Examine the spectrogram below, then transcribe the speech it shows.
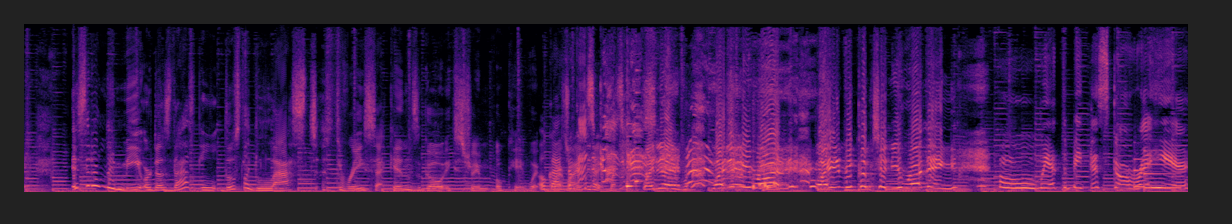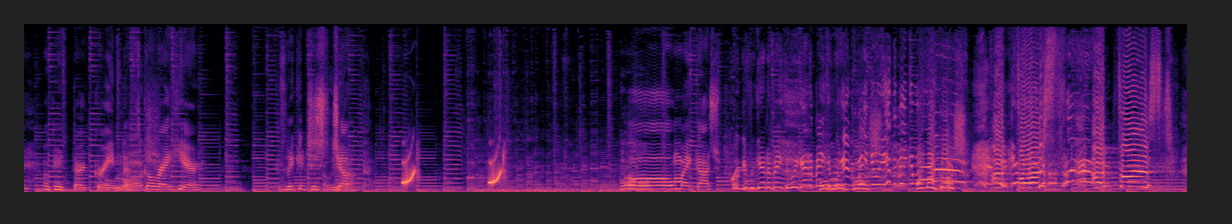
like, is it only me or does that, those like last three seconds go extreme? Okay, wait, Oh, why, gosh, why oh, did I, why, why did I, why did we run? Why did we continue running? Oh, we have to beat this girl right here. Okay, dark green. Oh, Let's go right here. Because we can just Oh, jump. yeah. Oh my gosh. Okay, we gotta make it. We gotta make Oh it. my we gotta gosh! make it. We oh gotta make it. Oh my gosh! I'm first! I'm first!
